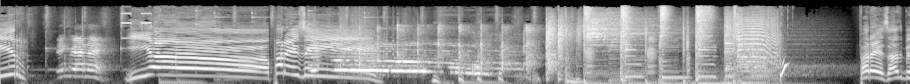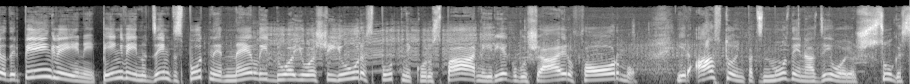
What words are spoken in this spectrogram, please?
ir. Pingvēnē! Jā, pareizi! Pareizā atbilde ir pingvīni. Pingvīnu dzimtas putni ir nelidojoši jūras putni, kuru spārni ir ieguvuši airu formu. Ir 18 mūsdienās dzīvojošas sugas.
